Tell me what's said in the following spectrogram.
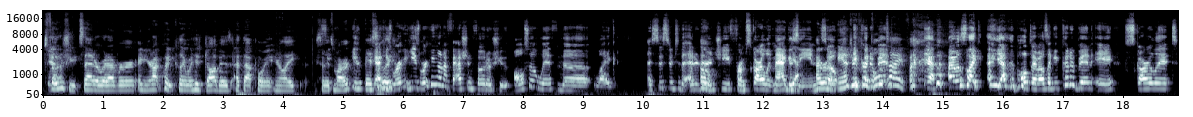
shoot. photo Yeah. shoot set or whatever, and you're not quite clear what his job is at that point, and you're like, so it's Mark He's, basically. yeah, he's working. He's working on a fashion photo shoot, also with the like assistant to the editor in chief from Scarlet Magazine. I wrote so Andrew it could have Bold been. Type. Yeah, I was like, yeah, the bold type. I was like, it could have been a Scarlet.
